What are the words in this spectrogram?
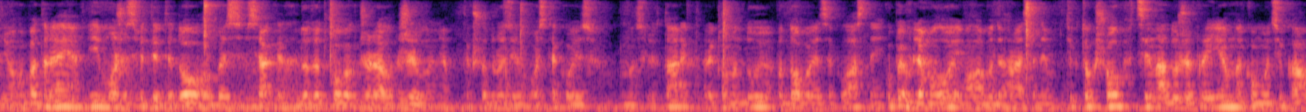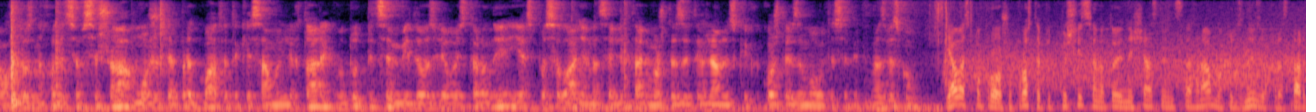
у нього батарея і може світити довго без всяких додаткових джерел живлення. Так що, друзі, ось такий ось у нас ліхтарик. Рекомендую, подобається класний. Купив для малої, мала буде гратися ним. TikTok Shop, ціна дуже приємна. Кому цікаво, хто знаходиться в США, можете придбати такий самий ліхтарик. Отут під цим відео з лівої сторони є посилання на цей ліхтар. Можете зайти глянути, скільки коштує, замовити собі. На зв'язку. Я вас попрошу, просто підпишіться на той нещасний інстаграм, тут знизу Restart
